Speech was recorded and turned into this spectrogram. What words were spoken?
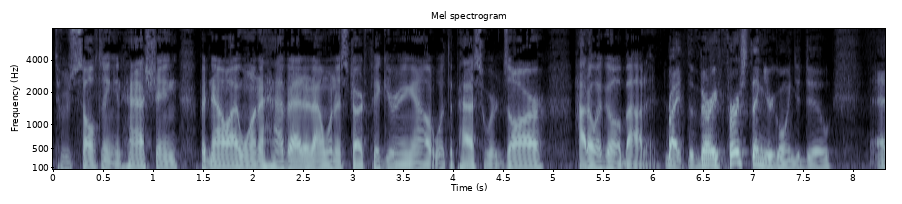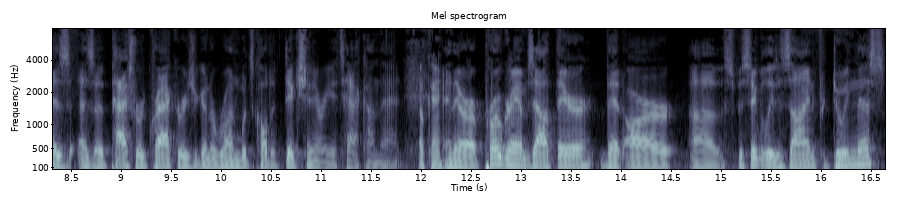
through salting and hashing. But now I want to have at it. I want to start figuring out what the passwords are. How do I go about it? Right. The very first thing you're going to do as as a password cracker is you're going to run what's called a dictionary attack on that. Okay. And there are programs out there that are uh, specifically designed for doing this.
